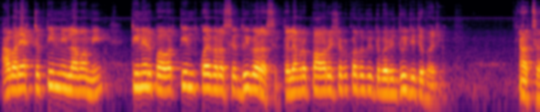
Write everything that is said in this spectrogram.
আবার একটা তিন নিলাম আমি। তিনের পাওয়ার তিন কয়বার আছে? দুইবার আছে। তাহলে আমরা পাওয়ার হিসাবে কত দিতে পারি? দুই দিতে পারি। আচ্ছা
